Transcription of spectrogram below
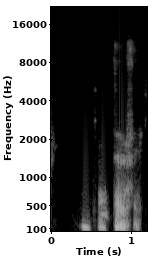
Okay, perfect.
